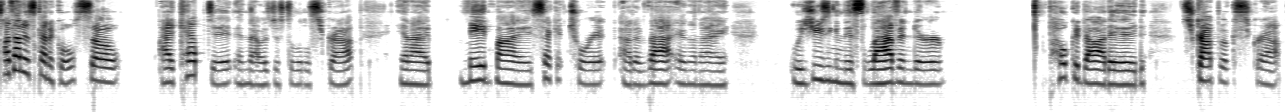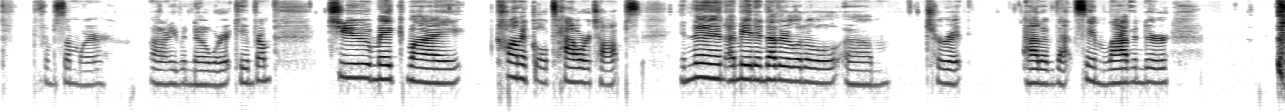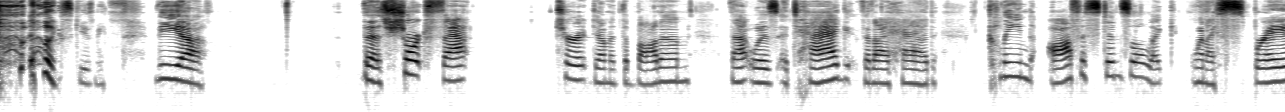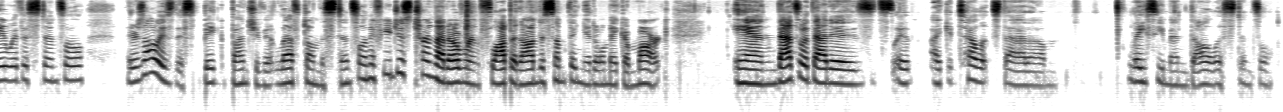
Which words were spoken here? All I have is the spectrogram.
I thought it was kind of cool. So I kept it and that was just a little scrap. And I made my second turret out of that. And then I was using this lavender polka dotted scrapbook scrap from somewhere. I don't even know where it came from to make my conical tower tops. And then I made another little um, turret out of that same lavender. Excuse me. The uh, the short fat turret down at the bottom, that was a tag that I had cleaned off a stencil. Like when I spray with a stencil, there's always this big bunch of it left on the stencil. And if you just turn that over and flop it onto something, it'll make a mark. And that's what that is. It, I could tell it's that um, Lacey Mandala stencil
